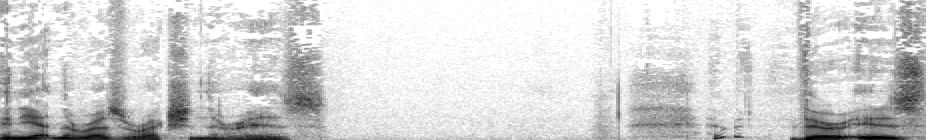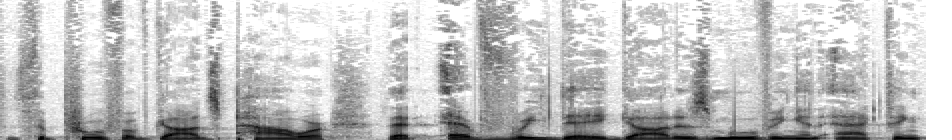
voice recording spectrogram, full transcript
And yet in the resurrection, there is. There is the proof of God's power that every day God is moving and acting,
